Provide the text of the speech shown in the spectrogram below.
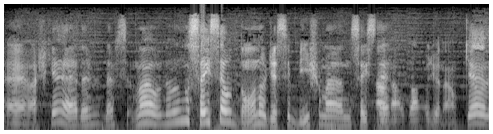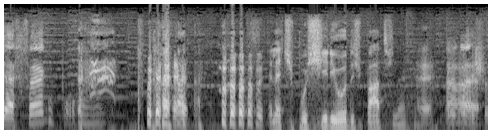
É, eu acho que é, deve, deve ser. Não, eu não sei se é o Donald esse bicho, mas não sei se Não, é. não, o Donald não. Porque ele é cego, pô. Ele é tipo o Shiryu dos patos, né? É, não, é. bicho,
